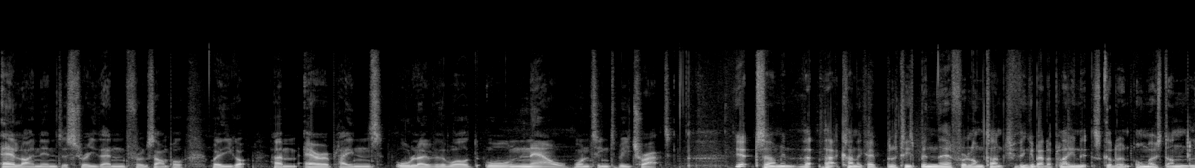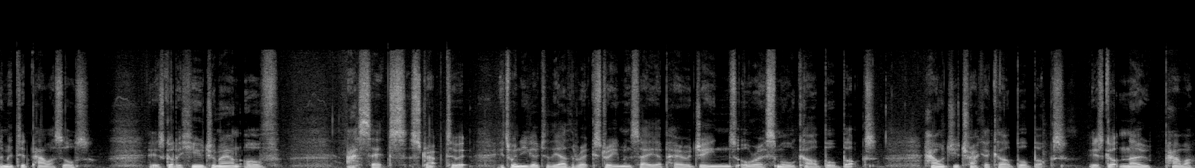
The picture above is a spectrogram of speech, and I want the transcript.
airline industry then, for example, where you've got um, aeroplanes all over the world, all now wanting to be tracked? Yeah, so I mean that that kind of capability's been there for a long time. If you think about a plane, it's got an almost unlimited power source. It's got a huge amount of assets strapped to it. It's when you go to the other extreme and say a pair of jeans or a small cardboard box. How would you track a cardboard box? It's got no power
